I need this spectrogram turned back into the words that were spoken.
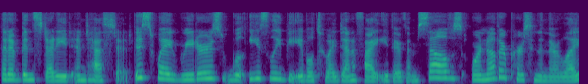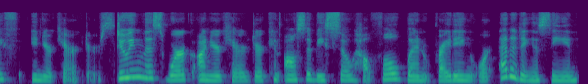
that have been studied and tested. This way, readers will easily be able to identify either themselves or another person in their life in your characters. Doing this work on your character can also be so helpful when writing or editing a scene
